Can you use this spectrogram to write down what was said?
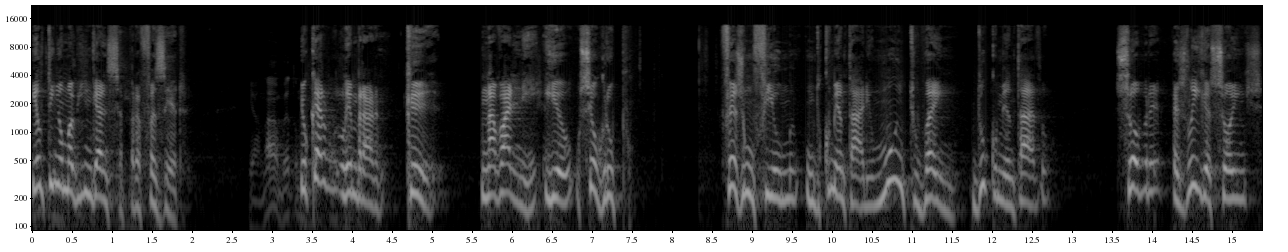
Ele tinha uma vingança para fazer. Eu quero lembrar que Navalny e eu, o seu grupo fez um filme, um documentário muito bem documentado sobre as ligações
